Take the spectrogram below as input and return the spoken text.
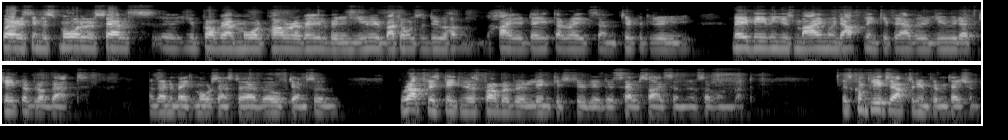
Whereas in the smaller cells, uh, you probably have more power available in UE, but also do higher data rates and typically maybe even use MIMO in the uplink if you have a UE that's capable of that. And then it makes more sense to have both of them. So roughly speaking, there's probably a linkage to the, the cell size and, and so on, but it's completely up to the implementation.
